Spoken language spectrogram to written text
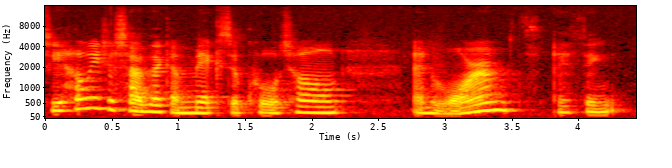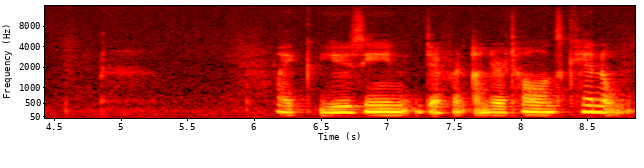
See how we just have like a mix of cool tone and warmth? I think like using different undertones can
